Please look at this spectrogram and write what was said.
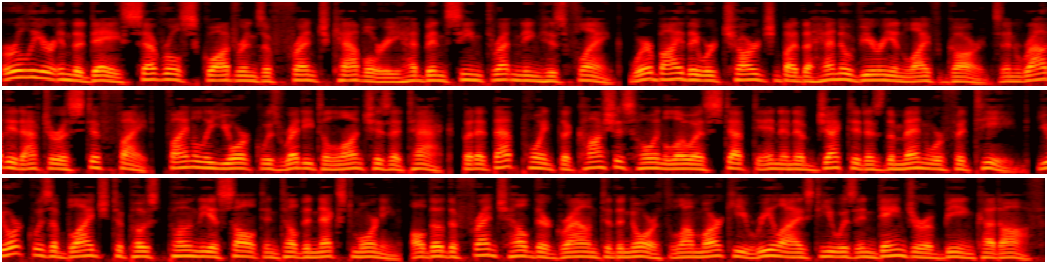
Earlier in the day several squadrons of French cavalry had been seen threatening his flank, whereby they were charged by the Hanoverian Life Guards and routed after a stiff fight. Finally York was ready to launch his attack, but at that point the cautious Hohenlohe stepped in and objected as the men were fatigued. York was obliged to postpone the assault until the next morning. Although the French held their ground to the north La Marque realized he was in danger of being cut off.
